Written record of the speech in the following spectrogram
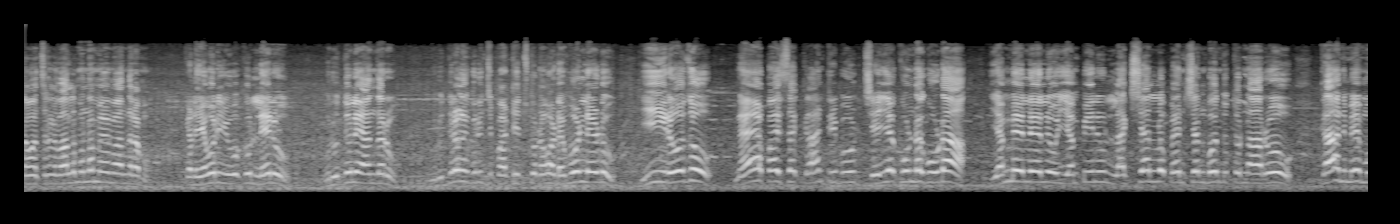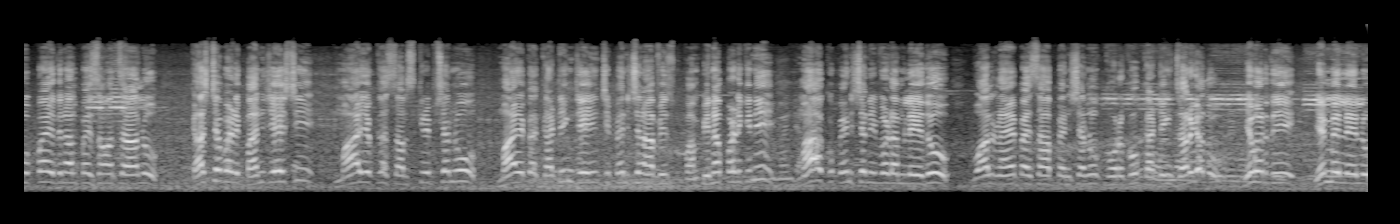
సంవత్సరాల వాళ్ళం ఉన్నాం మేము అందరము ఇక్కడ ఎవరు యువకులు లేరు. వృద్ధులే అందరూ. వృద్ధుల గురించి పట్టించుకున్నవాడు ఎవడు లేడు. ఈరోజు రోజు నయా పైసా కాంట్రిబ్యూట్ చేయకుండా కూడా ఎమ్మెల్యేలు ఎంపీలు లక్షల్లో పెన్షన్ పొందుతున్నారు. కానీ మేము ముప్పై ఐదు నలభై సంవత్సరాలు కష్టపడి పనిచేసి మా యొక్క సబ్స్క్రిప్షను మా యొక్క కటింగ్ చేయించి పెన్షన్ ఆఫీస్ పంపినప్పటికీ మాకు పెన్షన్ ఇవ్వడం లేదు. వాళ్ళు నయ పైసా పెన్షన్ కొరకు కటింగ్ జరగదు. ఎవరిది? ఎమ్మెల్యేలు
